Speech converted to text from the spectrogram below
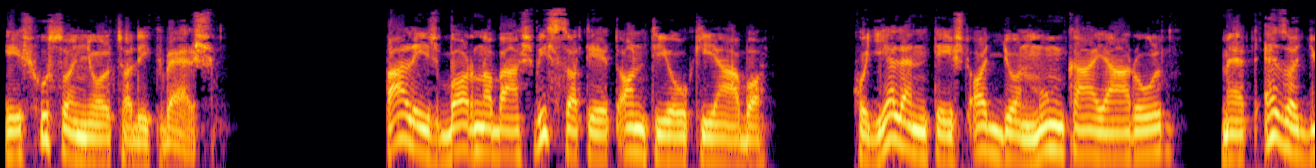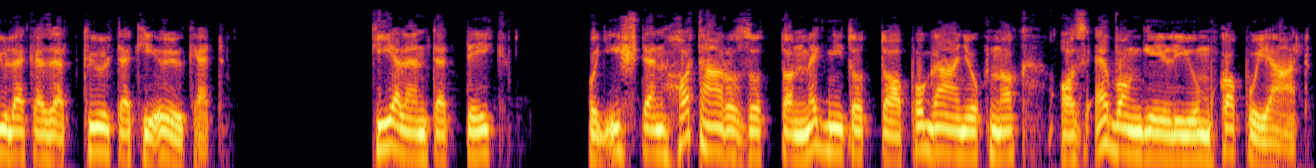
és 28. vers. Pál és Barnabás visszatért Antiókiába, hogy jelentést adjon munkájáról, mert ez a gyülekezet küldte ki őket. Kijelentették, hogy Isten határozottan megnyitotta a pogányoknak az evangélium kapuját.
